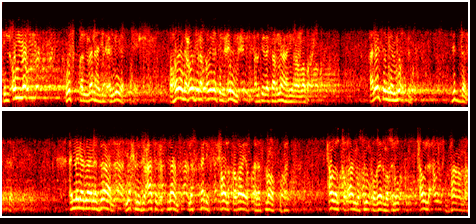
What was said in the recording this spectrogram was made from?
في الأمة وفق المنهج العلمي الصحيح. وهنا نعود إلى قضية العلم التي ذكرناها فيما مضى. أليس من المؤسف جدا أننا ما نزال نحن دعاة الإسلام نختلف حول قضايا الأسماء والصفات؟ حول القرآن مخلوق وغير مخلوق حول سبحان الله.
